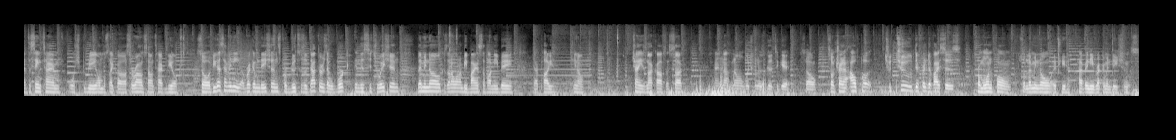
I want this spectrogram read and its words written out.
at the same time, which would be almost like a surround sound type deal. So if you guys have any recommendations for Bluetooth adapters that would work in this situation, let me know because I don't want to be buying stuff on eBay that probably, you know, Chinese knockoffs that suck and not know which one is good to get. So, so I'm trying to output to two different devices from one phone. So let me know if you have any recommendations.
